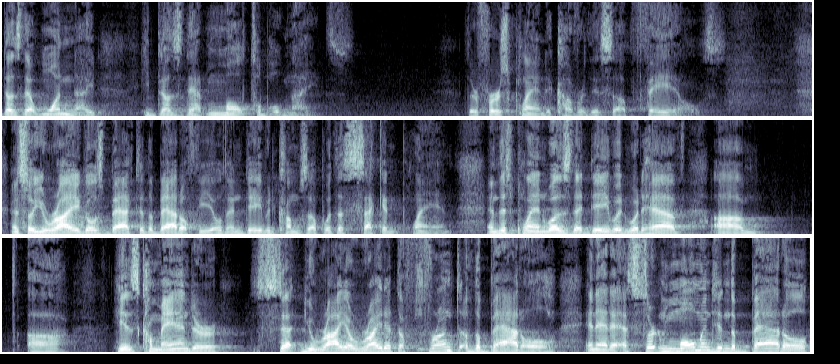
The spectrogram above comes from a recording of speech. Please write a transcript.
does that one night, he does that multiple nights. Their first plan to cover this up fails. And so Uriah goes back to the battlefield, and David comes up with a second plan. And this plan was that David would have um, uh, his commander set Uriah right at the front of the battle, and at a certain moment in the battle,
